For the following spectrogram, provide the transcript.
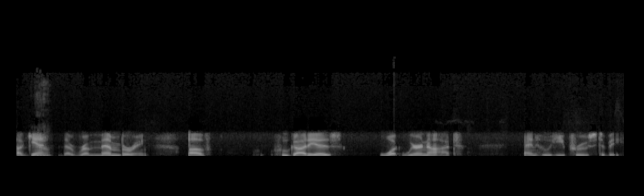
again yeah. the remembering of who God is what we're not and who he proves to be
